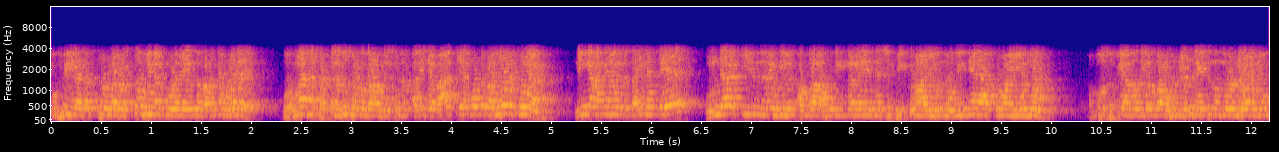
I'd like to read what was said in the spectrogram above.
കുഫി അടുത്തുള്ള വസ്തുവിനെ പോലെ എന്ന് പറഞ്ഞ പോലെ ബഹുമാനപ്പെട്ട വസല്ലം അതിന്റെ ബാക്കി അങ്ങോട്ട് പറഞ്ഞു കൊടുക്കുകയാണ് നിങ്ങൾ അങ്ങനെ ഒരു സൈന്യത്തെ ഉണ്ടാക്കിയിരുന്നുവെങ്കിൽ അള്ളാഹു നിങ്ങളെ നശിപ്പിക്കുമായിരുന്നു ഇങ്ങനാക്കുമായിരുന്നു അബൂ സുഫിയാൻ അള്ളാഹു എഴുന്നേറ്റ് നിന്നുകൊണ്ട് പറഞ്ഞു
